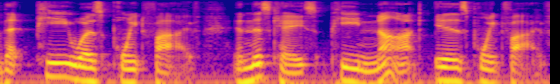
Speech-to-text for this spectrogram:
that P was 0.5. In this case, P naught is 0.5.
